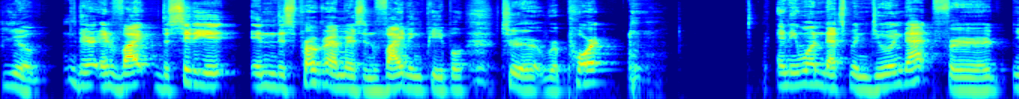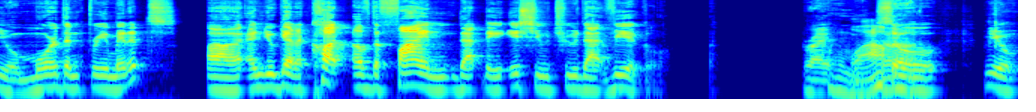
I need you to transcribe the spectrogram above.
You know they're invite the city in this program is inviting people to report anyone that's been doing that for you know more than three minutes uh, and you get a cut of the fine that they issue to that vehicle. Right? Oh Wow. So you know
